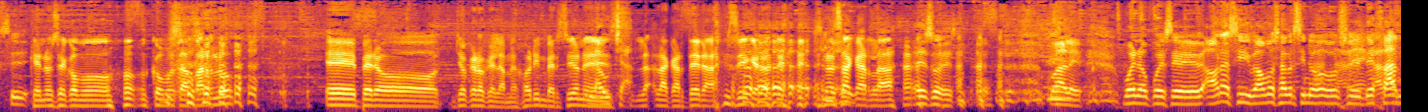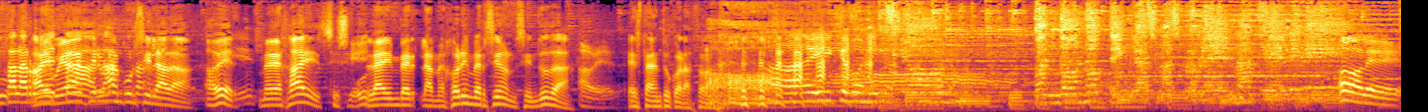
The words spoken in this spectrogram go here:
Sí. que no sé cómo, cómo taparlo. Eh, pero yo creo que la mejor inversión La es la, la cartera, sí, que no, te- no sacarla. Eso es. Vale. Bueno, pues eh, ahora sí, vamos a ver si nos eh, Venga, dejan. lanza la Ay, voy a ruleta, decir una cursilada. A ver. ¿Me dejáis? Sí, sí. La, inver- la mejor inversión, sin duda, A ver. está en tu corazón. Ay, qué bonito. ¡Ole!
